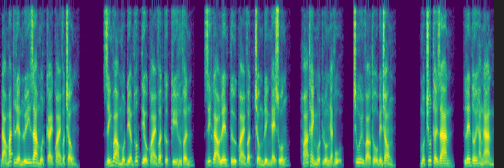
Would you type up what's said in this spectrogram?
đảo mắt liền lũy ra một cái quái vật trồng. Dính vào một điểm thuốc tiểu quái vật cực kỳ hưng phấn, rít gào lên từ quái vật trồng đỉnh nhảy xuống, hóa thành một luồng nhạt vụ, chui vào thổ bên trong. Một chút thời gian, lên tới hàng ngàn,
